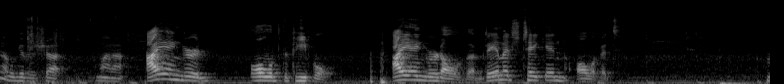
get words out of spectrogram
Yeah, we'll give it a shot. Why not? I angered all of the people. I angered all of them. Damage taken, all of it.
